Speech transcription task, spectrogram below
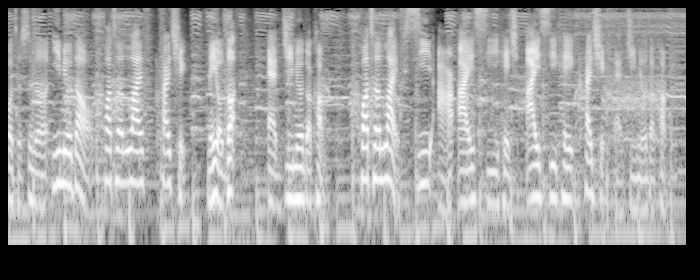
或者是呢，email 到 quarterlifecritic 没有 dot at gmail dot com quarterlife c r i c h i c k critic at gmail dot com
